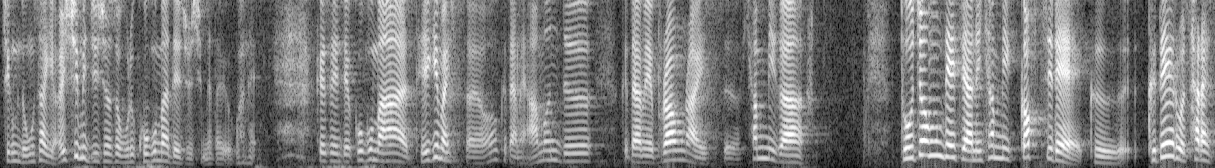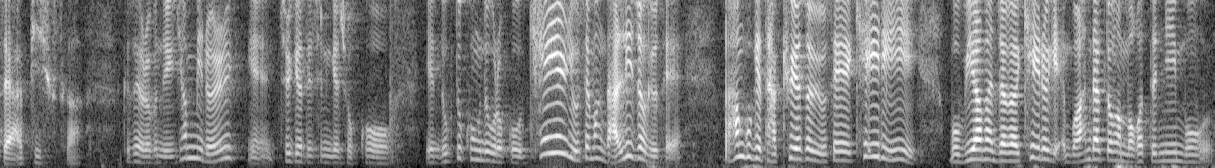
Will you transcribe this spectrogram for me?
지금 농사 열심히 지셔서 우리 고구마 대주십니다 요번에 그래서 이제 고구마 되게 맛있어요 그다음에 아몬드 그다음에 브라운 라이스 현미가 도정되지 않은 현미 껍질에 그 그대로 살아 있어요 아피식스가. 그래서 여러분들이 현미를 예, 즐겨 드시는 게 좋고 예, 녹두콩도 그렇고 케일 요새 막 난리죠 요새. 한국의 다큐에서 요새 케일이 뭐 위암 환자가 케일을 뭐 한 달 동안 먹었더니 뭐,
